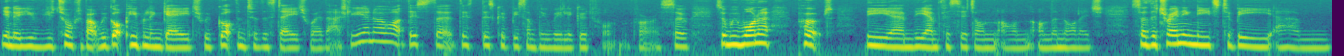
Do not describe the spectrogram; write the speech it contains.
you know you you talked about we've got people engaged we've got them to the stage where they're actually you know what? This uh, this this could be something really good for for us. So so we want to put the um, the emphasis on on on the knowledge. So the training needs to be um,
